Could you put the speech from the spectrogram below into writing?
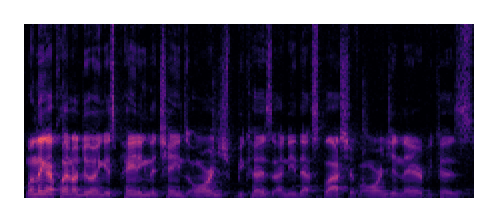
One thing I plan on doing is painting the chains orange because I need that splash of orange in there because,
